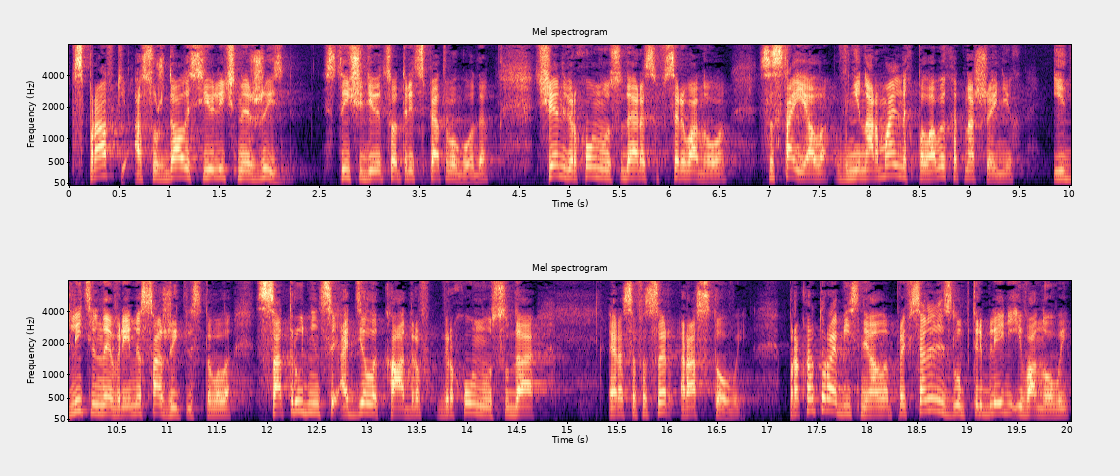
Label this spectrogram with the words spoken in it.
В справке осуждалась ее личная жизнь с 1935 года член Верховного суда РСФСР Иванова состояла в ненормальных половых отношениях и длительное время сожительствовала с сотрудницей отдела кадров Верховного суда РСФСР Ростовой. Прокуратура объясняла профессиональное злоупотребление Ивановой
